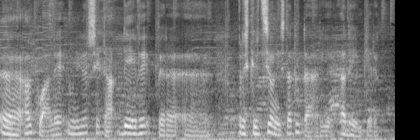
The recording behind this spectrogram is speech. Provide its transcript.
eh, al quale l'università deve per eh, prescrizioni statutarie adempiere.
